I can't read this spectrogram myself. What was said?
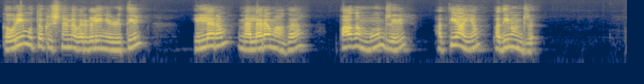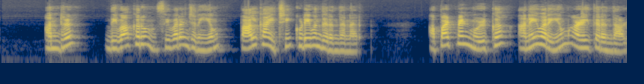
கௌரி முத்தகிருஷ்ணன் அவர்களின் எழுத்தில் இல்லறம் நல்லறமாக பாகம் மூன்றில் அத்தியாயம் பதினொன்று. அன்று திவாகரும் சிவரஞ்சனியும் பால் காய்ச்சி குடிவந்திருந்தனர் அப்பார்ட்மெண்ட் முழுக்க அனைவரையும் அழைத்திருந்தாள்.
